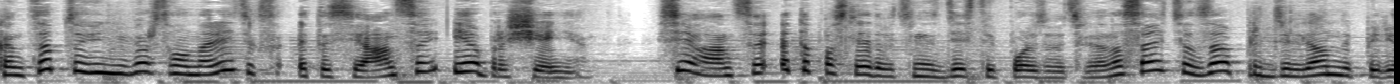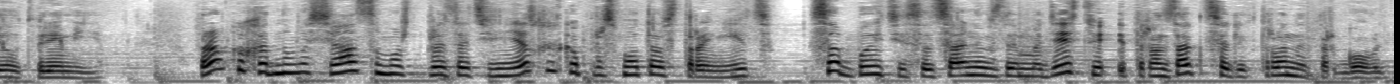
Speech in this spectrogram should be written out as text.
Концепция Universal Analytics – это сеансы и обращения. Сеансы – это последовательность действий пользователя на сайте за определенный период времени. В рамках одного сеанса может произойти несколько просмотров страниц, событий, социальных взаимодействий и транзакций электронной торговли.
